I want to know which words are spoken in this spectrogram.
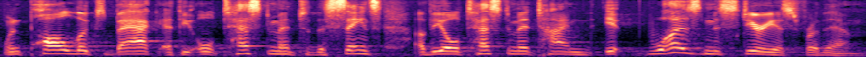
when Paul looks back at the Old Testament to the saints of the Old Testament time, it was mysterious for them.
